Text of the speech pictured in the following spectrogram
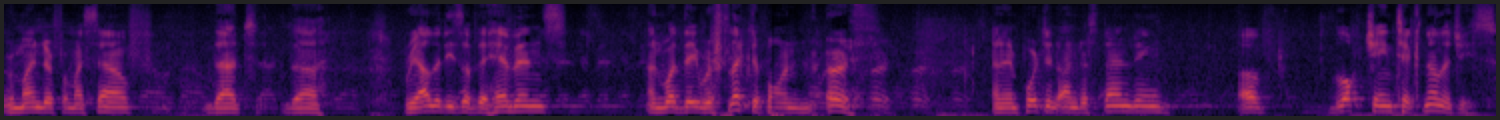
reminder for myself that the realities of the heavens and what they reflect upon earth an important understanding of blockchain technologies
